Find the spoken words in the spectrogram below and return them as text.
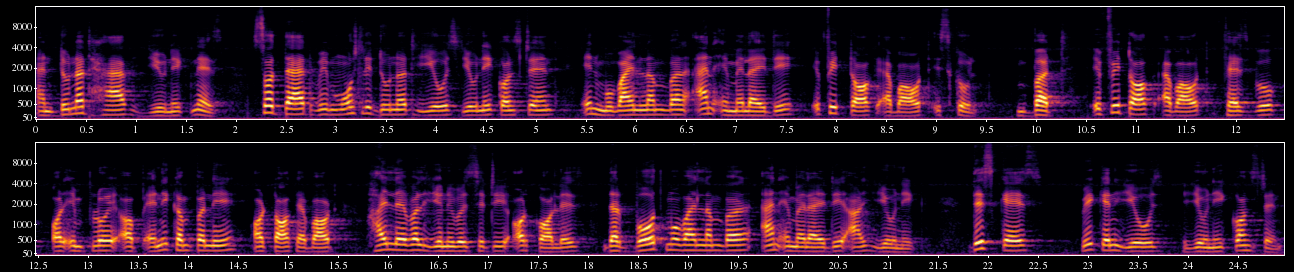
and do not have uniqueness so that we mostly do not use unique constant in mobile number and email ID if we talk about school. But if we talk about Facebook or employee of any company or talk about high level university or college that both mobile number and email ID are unique. This case we can use unique constant.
